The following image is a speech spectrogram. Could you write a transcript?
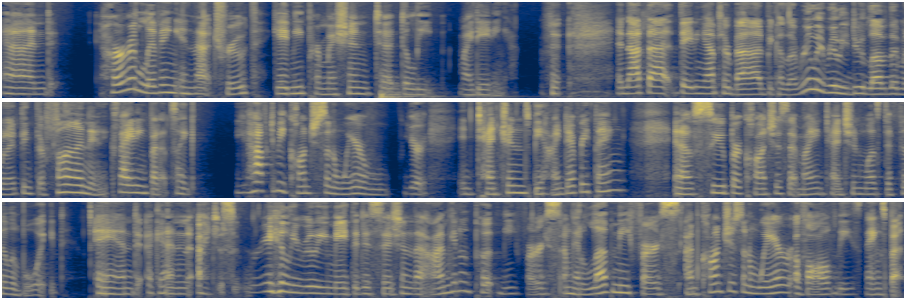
And her living in that truth gave me permission to delete my dating app. and not that dating apps are bad because I really, really do love them and I think they're fun and exciting, but it's like you have to be conscious and aware of your intentions behind everything. And I was super conscious that my intention was to fill a void. And again, I just really, really made the decision that I'm going to put me first. I'm going to love me first. I'm conscious and aware of all of these things, but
